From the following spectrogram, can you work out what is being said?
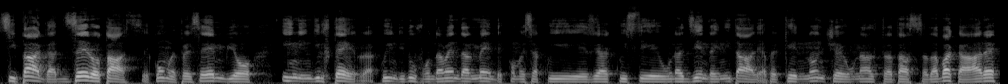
si paga zero tasse come per esempio in Inghilterra, quindi tu fondamentalmente è come se, acqui- se acquisti un'azienda in Italia perché non c'è un'altra tassa da pagare,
